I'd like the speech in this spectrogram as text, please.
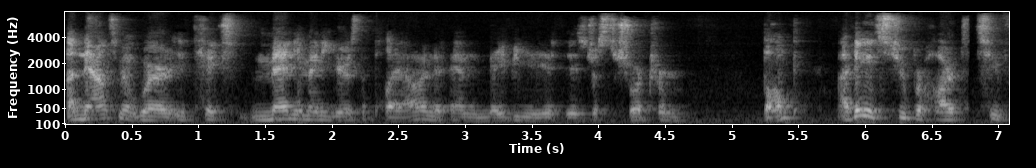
announcement where it takes many many years to play out and, and maybe it is just a short term bump. I think it's super hard to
